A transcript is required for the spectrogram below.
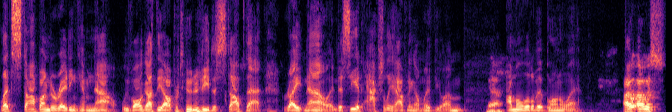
let's stop underrating him now. We've all got the opportunity to stop that right now and to see it actually happening. I'm with you. I'm yeah. I'm a little bit blown away. I, I was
